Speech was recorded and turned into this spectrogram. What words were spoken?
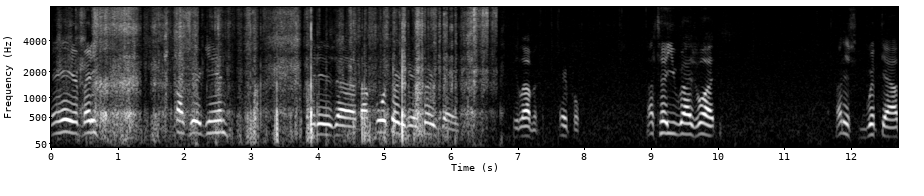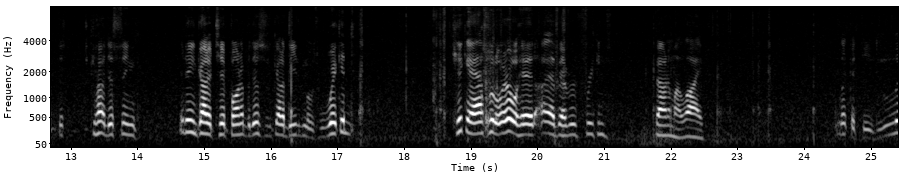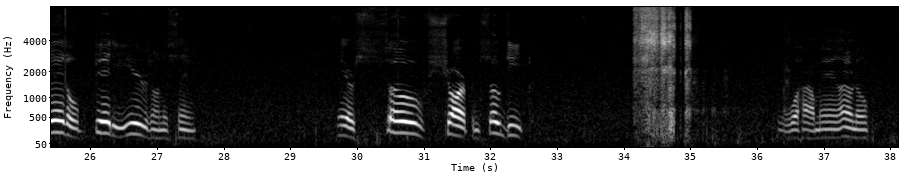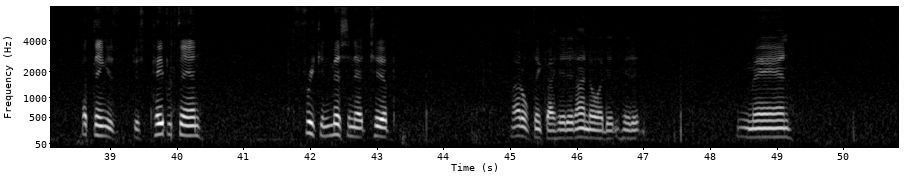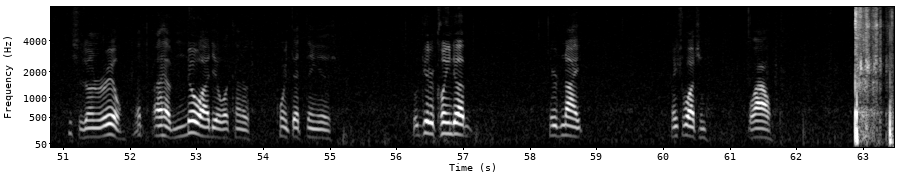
Hey everybody, back here again. It is uh, about 4.30 here, Thursday, 11th, April. I'll tell you guys what, I just whipped out, this, God, this thing, it ain't got a tip on it, but this has got to be the most wicked, kick-ass little arrowhead I have ever freaking found in my life. Look at these little bitty ears on this thing. They are so sharp and so deep. Wow, man, I don't know. That thing is just paper thin. Freaking missing that tip. I don't think I hit it. I know I didn't hit it. Man, this is unreal. I have no idea what kind of point that thing is. We'll get her cleaned up here tonight. Thanks for watching. Wow.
